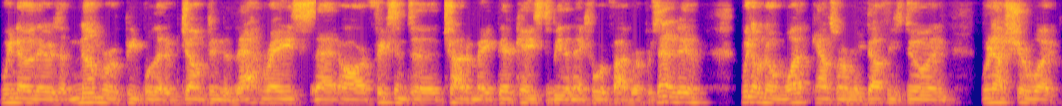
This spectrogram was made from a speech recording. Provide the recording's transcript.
We know there's a number of people that have jumped into that race that are fixing to try to make their case to be the next Ward 5 representative. We don't know what Councilor McDuffie's doing. We're not sure what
